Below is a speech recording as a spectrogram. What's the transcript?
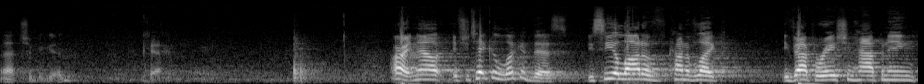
That should be good. Okay. All right, now if you take a look at this, you see a lot of kind of like evaporation happening,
